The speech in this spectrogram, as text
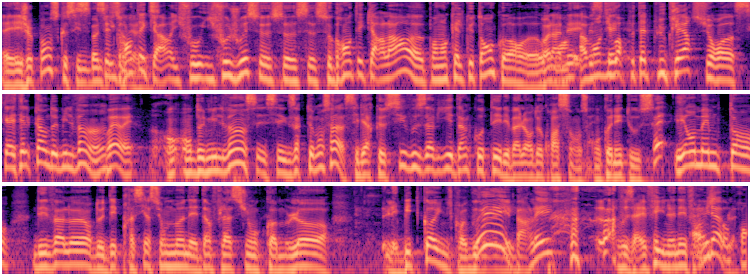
Ah et je pense que c'est une bonne C'est le grand écart. Il faut, il faut jouer ce, ce, ce, grand écart-là euh, pendant quelques temps encore. Euh, voilà, mais, avant d'y voir peut-être plus clair sur. Ce qui a été le cas en 2020. Hein. Ouais, ouais. En, en 2020, c'est exactement ça. C'est-à-dire que si vous aviez d'un côté les valeurs de croissance qu'on connaît tous, et en même temps des valeurs de dépréciation de monnaie, d'inflation comme l'or, les bitcoins, je crois que vous en avez parlé, vous avez fait une année formidable. Euh,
